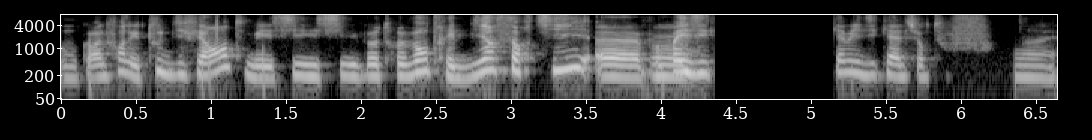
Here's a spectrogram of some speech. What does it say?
encore une fois on est toutes différentes, mais si, si votre ventre est bien sorti, faut pas mm. Médical surtout. Ouais,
